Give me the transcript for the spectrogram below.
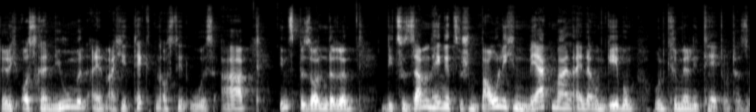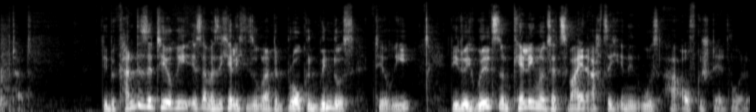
der durch Oscar Newman, einem Architekten aus den USA, insbesondere die Zusammenhänge zwischen baulichen Merkmalen einer Umgebung und Kriminalität untersucht hat. Die bekannteste Theorie ist aber sicherlich die sogenannte Broken Windows Theorie, die durch Wilson und Kelling 1982 in den USA aufgestellt wurde.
